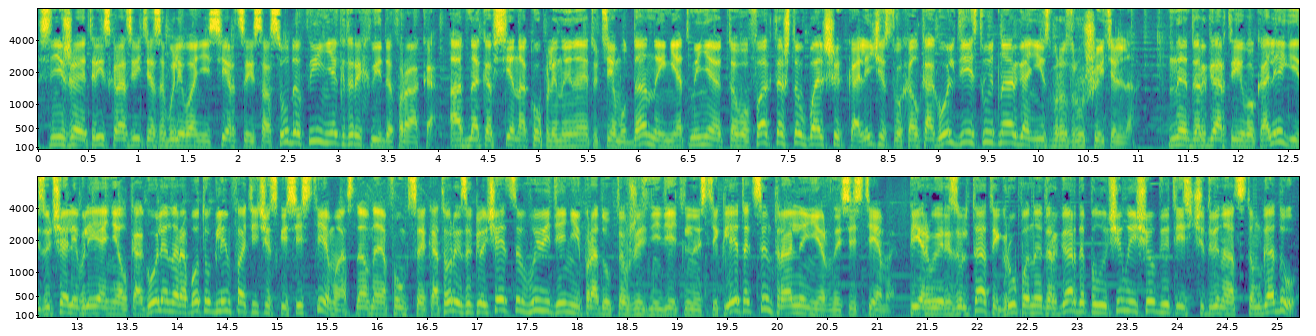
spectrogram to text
снижает риск развития заболеваний сердца и сосудов и некоторых видов рака. Однако все накопленные на эту тему данные не отменяют того факта, что в больших количествах алкоголь действует на организм разрушительно. Недергард и его коллеги изучали влияние алкоголя на работу глимфатической системы, основная функция которой заключается в выведении продуктов жизнедеятельности клеток центральной нервной системы. Первые результаты группа Недергарда получила еще в 2012 году.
